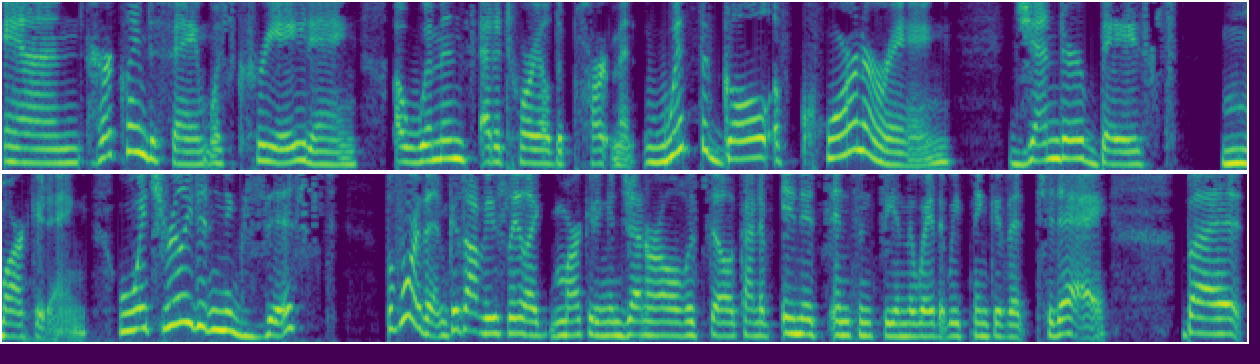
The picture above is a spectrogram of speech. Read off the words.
and her claim to fame was creating a women's editorial department with the goal of cornering gender-based marketing, which really didn't exist before then, because obviously like marketing in general was still kind of in its infancy in the way that we think of it today. But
